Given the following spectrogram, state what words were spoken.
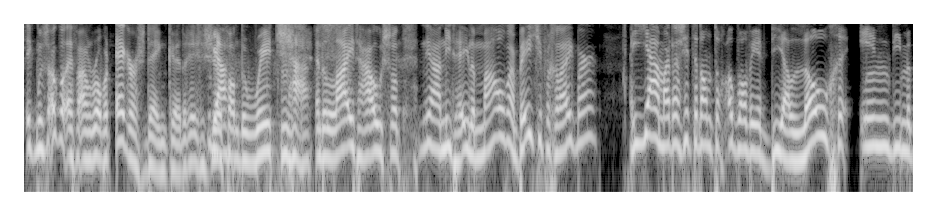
ik moest ook wel even aan Robert Eggers denken. De regisseur Ja. van The Witch Ja. en The Lighthouse. Want ja, niet helemaal, maar een beetje vergelijkbaar. Ja, maar daar zitten dan toch ook wel weer dialogen in die me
